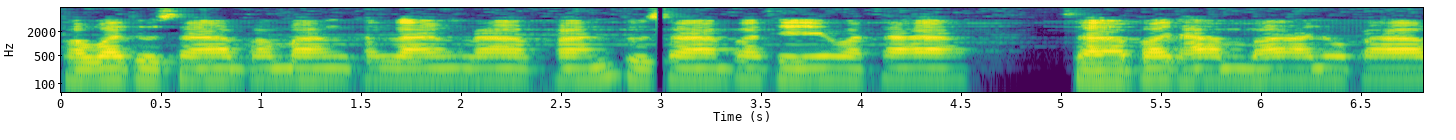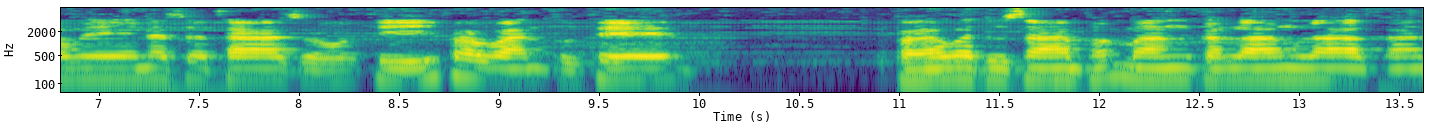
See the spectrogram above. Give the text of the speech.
ภวตุสาพมังคลังราคันตุสาพเทวตาสัพพธรรมานุภาเวนัสทธาโสทีปวันตุเตภวตุสาพมังคลังราคัน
